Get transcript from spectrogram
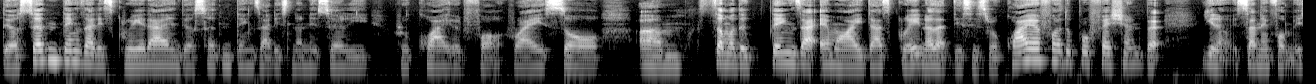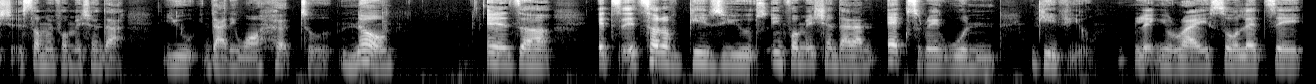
there are certain things that is greater and there are certain things that is not necessarily required for right? So um, some of the things that MRI does great not that this is required for the profession but you know it's some information it's some information that you that it won't hurt to know. Is uh it's it sort of gives you information that an x-ray wouldn't give you like you right? So let's say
